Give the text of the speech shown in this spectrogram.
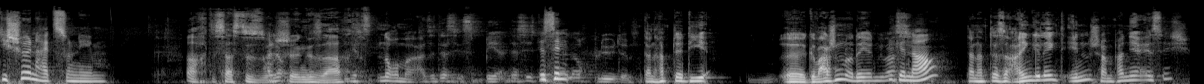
die Schönheit zu nehmen. Ach, das hast du so Also- schön gesagt. Jetzt nochmal, also das ist Bär, das ist die Das sind- Bärlauchblüte. Dann habt ihr die äh, gewaschen oder irgendwie was? Genau. Dann habt ihr sie eingelegt in Champagneressig.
